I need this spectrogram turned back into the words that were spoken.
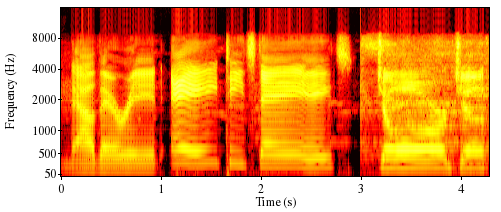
Now they're in 18 states. Georgia,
